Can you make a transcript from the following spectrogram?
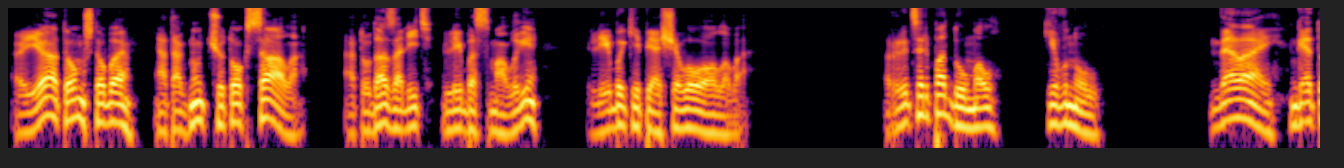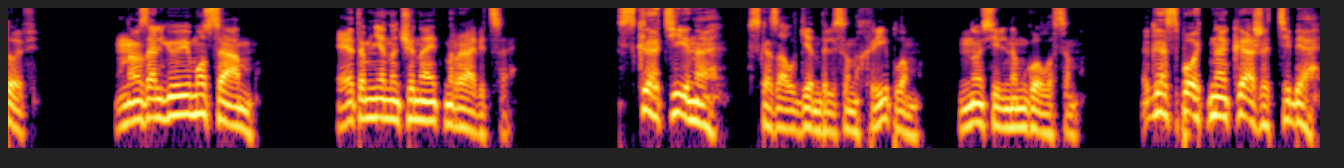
А я о том, чтобы отогнуть чуток сала, а туда залить либо смолы, либо кипящего олова. Рыцарь подумал, кивнул. «Давай, готовь. Но залью ему сам. Это мне начинает нравиться». «Скотина!» — сказал Гендельсон хриплым, но сильным голосом. «Господь накажет тебя!»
